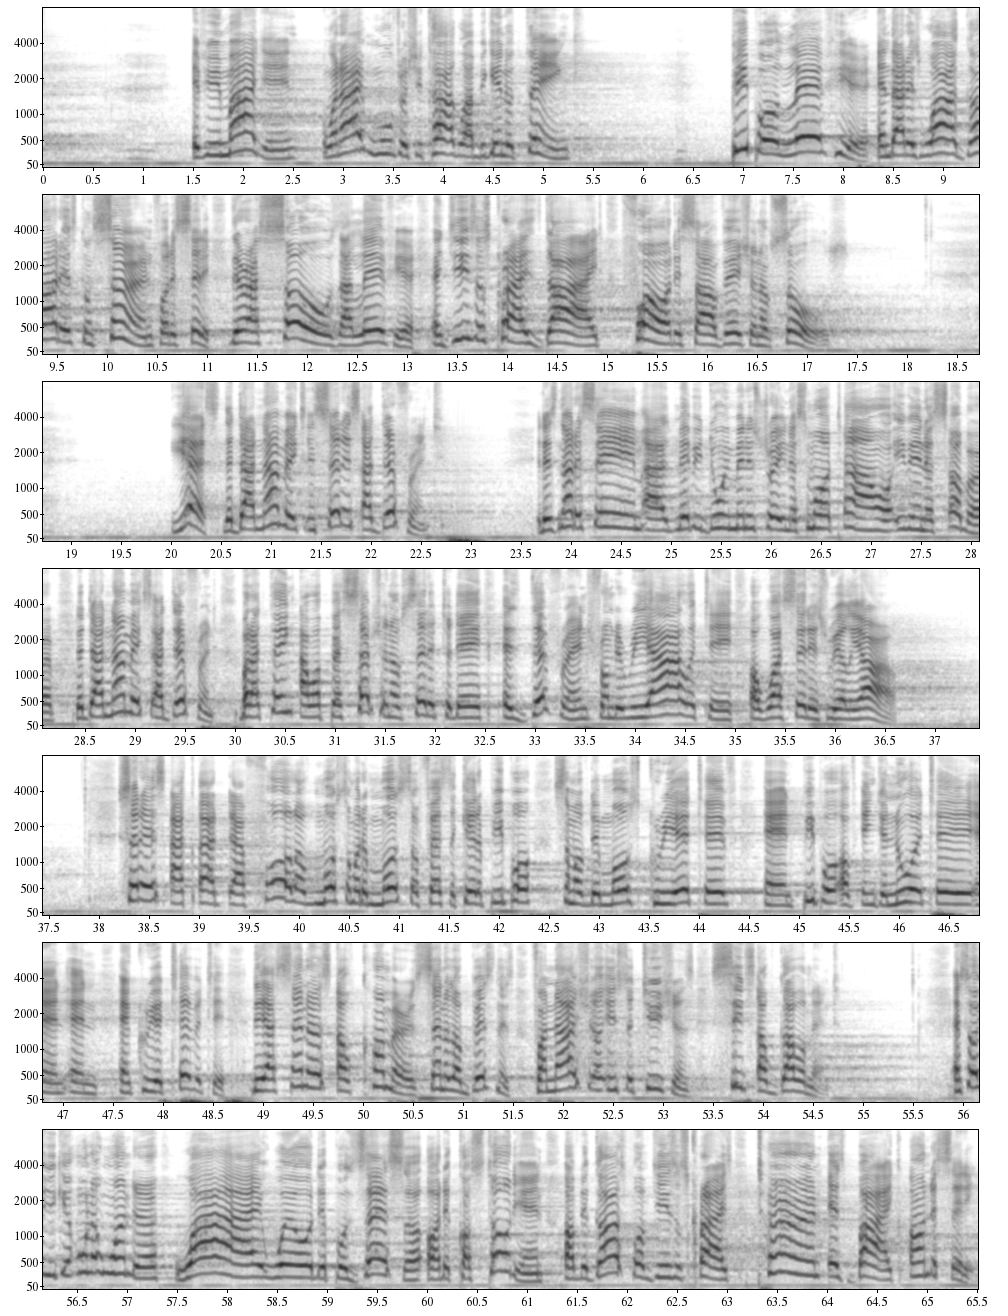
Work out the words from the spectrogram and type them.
if you imagine, when I moved to Chicago, I began to think people live here, and that is why God is concerned for the city. There are souls that live here, and Jesus Christ died for the salvation of souls. Yes, the dynamics in cities are different. It is not the same as maybe doing ministry in a small town or even in a suburb. The dynamics are different. But I think our perception of cities today is different from the reality of what cities really are. Cities are, are, are, full of most, some of the most sophisticated people, some of the most creative, and people of ingenuity and, and, and creativity. They are centers of commerce, centers of business, financial institutions, seats of government. And so you can only wonder why will the possessor or the custodian of the gospel of Jesus Christ turn its back on the city?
